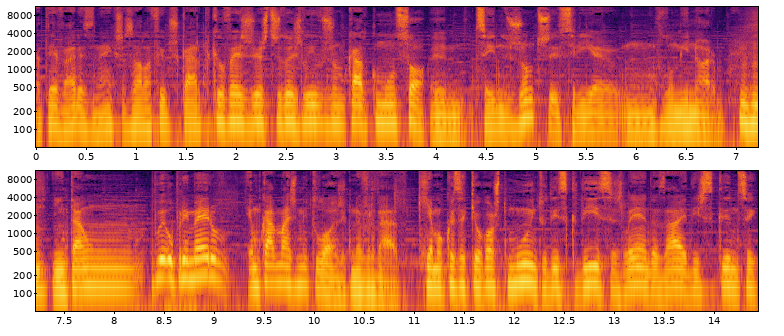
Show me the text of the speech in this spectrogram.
até várias, né, que já lá fui buscar, porque eu vejo estes dois livros um bocado como um só. Hum, saindo juntos seria um volume enorme. Uhum. Então, o primeiro é um bocado mais mitológico, na verdade, que é uma coisa que eu gosto muito, disse que disse, as lendas, ai, diz-se que, não sei,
